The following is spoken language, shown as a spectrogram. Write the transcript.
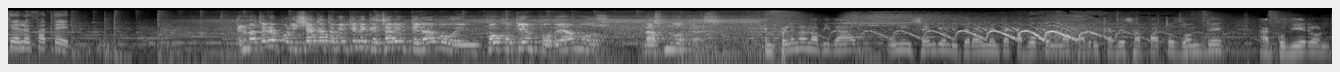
Gelo Efatel. En materia policíaca también tiene que estar enterado en poco tiempo. Veamos las notas. En plena Navidad, un incendio literalmente acabó con una fábrica de zapatos donde acudieron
